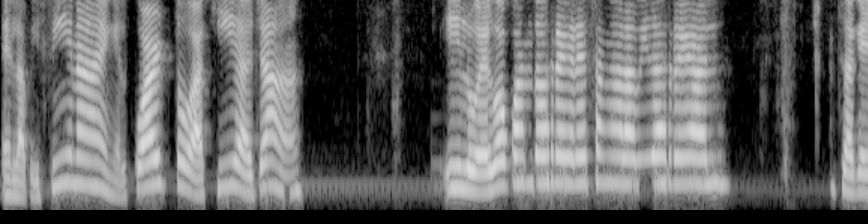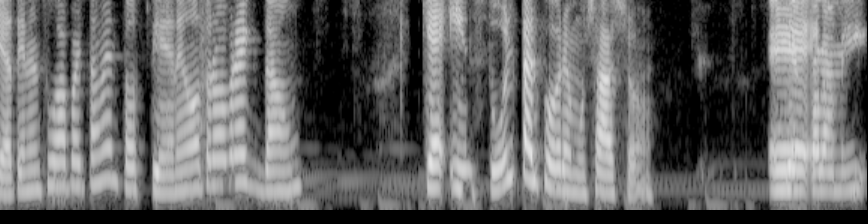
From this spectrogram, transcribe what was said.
en la piscina, en el cuarto, aquí, allá. Y luego cuando regresan a la vida real, o sea que ya tienen sus apartamentos, tiene otro breakdown que insulta al pobre muchacho. Eh, para mí,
